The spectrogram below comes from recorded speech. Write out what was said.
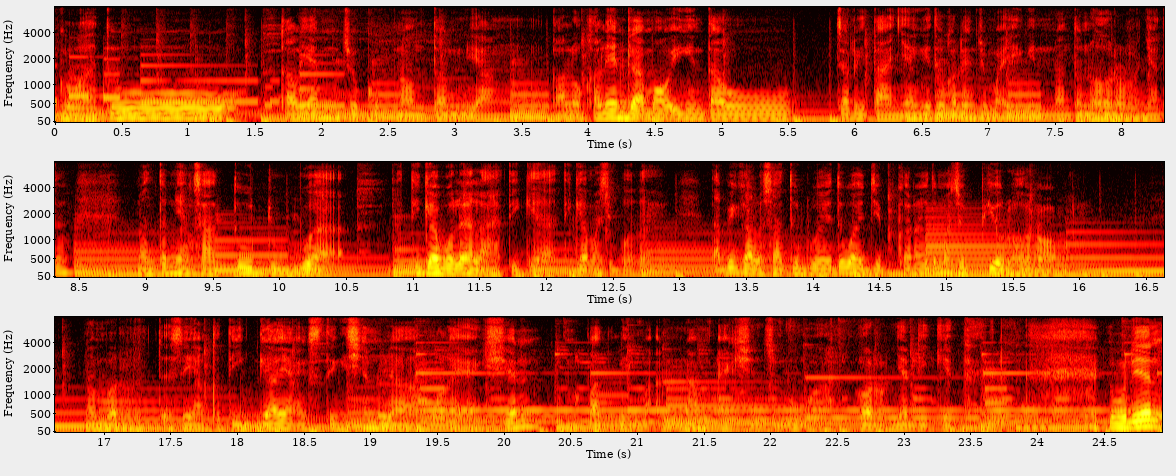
gua tuh kalian cukup nonton yang kalau kalian nggak mau ingin tahu ceritanya gitu kalian cuma ingin nonton horornya tuh nonton yang satu dua. Tiga boleh lah tiga. Tiga masih boleh. Tapi kalau satu dua itu wajib karena itu masuk pure horror nomor yang ketiga yang extinction udah mulai action. Empat lima enam action semua. Horornya dikit. Kemudian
